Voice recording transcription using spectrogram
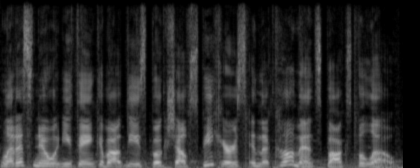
Let us know what you think about these bookshelf speakers in the comments box below.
